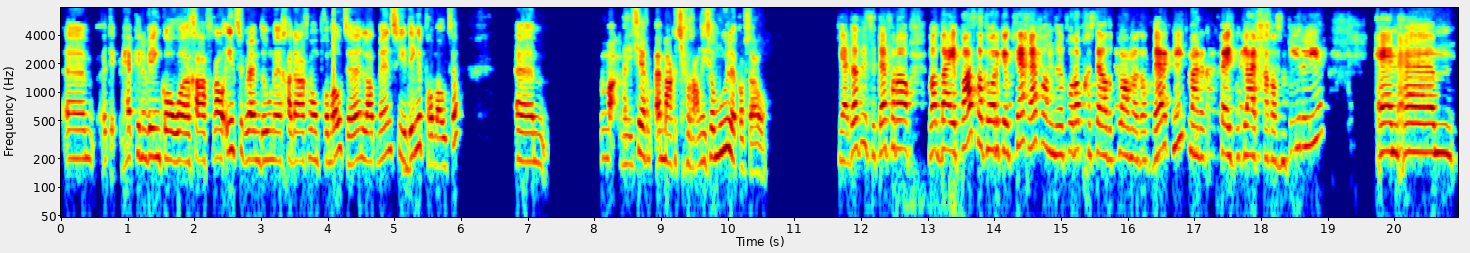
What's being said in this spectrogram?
Um, het, heb je een winkel, uh, ga vooral Instagram doen en ga daar gewoon promoten. En laat mensen je dingen promoten. Um, maar weet je, maak het je vooral niet zo moeilijk of zo. Ja, dat is het. Hè. Vooral wat bij je past, dat hoor ik je ook zeggen. Hè, van de vooropgestelde plannen, dat werkt niet. Maar het Facebook Live gaat als een tierenlier. En um,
